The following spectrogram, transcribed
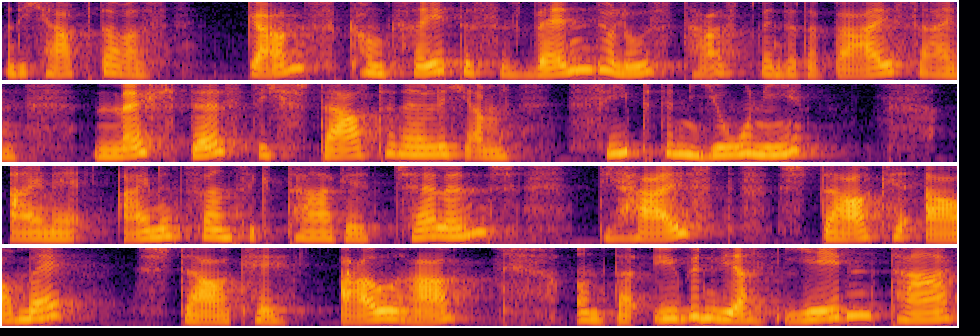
Und ich habe da was ganz Konkretes, wenn du Lust hast, wenn du dabei sein möchtest. Ich starte nämlich am 7. Juni eine 21 Tage Challenge, die heißt starke Arme, starke Aura. Und da üben wir jeden Tag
